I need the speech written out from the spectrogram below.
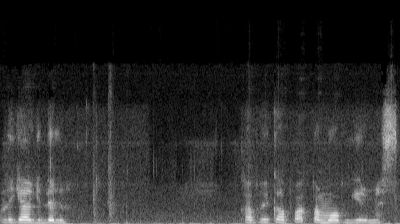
Hadi gel gidelim. Kapıyı kapat da mob girmesin.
